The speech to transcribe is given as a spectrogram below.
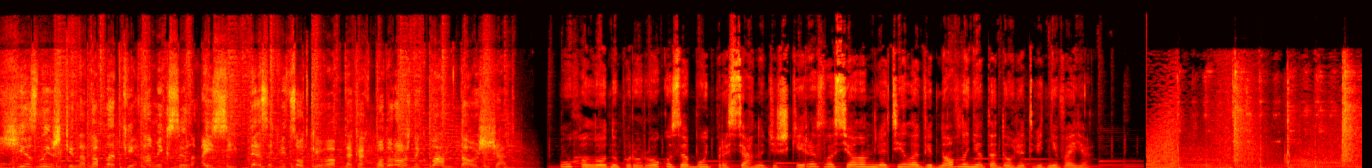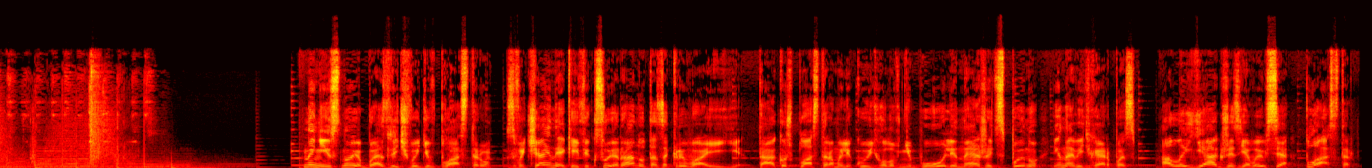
Є знижки на таблетки Аміксин IC 10% в аптеках подорожник, бам та ощад. У холодну пору року забудь про стягнуті шкіри з лосьоном для тіла відновлення та догляд від нівея. Нині існує безліч видів пластеру. Звичайний, який фіксує рану та закриває її. Також пластерами лікують головні болі, нежить, спину і навіть герпес. Але як же з'явився пластир?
